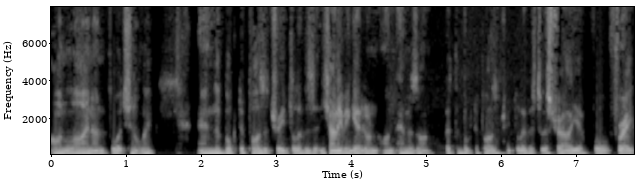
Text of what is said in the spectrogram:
online, unfortunately. And the book depository delivers it. You can't even get it on, on Amazon, but the book depository delivers to Australia for free.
